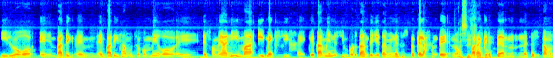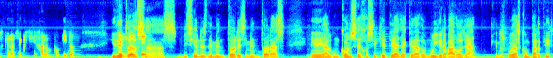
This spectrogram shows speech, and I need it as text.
y luego em- empatiza mucho conmigo, eh, eso me anima y me exige, que también es importante. Yo también necesito que la gente, ¿no? Exija, Para ¿no? crecer necesitamos que nos exijan un poquito. Y de Entonces- todas esas visiones de mentores y mentoras, eh, ¿algún consejo sí que te haya quedado muy grabado ya? Que nos puedas compartir.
